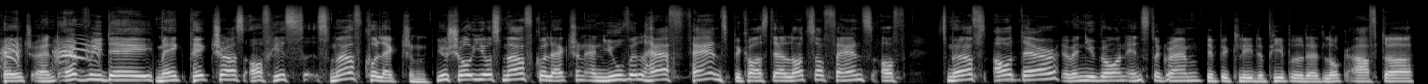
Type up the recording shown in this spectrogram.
page and every day make pictures of his Smurf collection. You show your Smurf collection and you will have fans because there are lots of fans of Smurfs out there. When you go on Instagram, typically the people that look after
